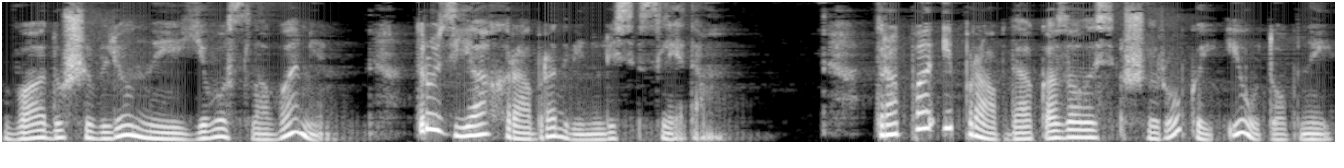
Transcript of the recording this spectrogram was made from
Воодушевленные его словами, друзья храбро двинулись следом. Тропа и правда оказалась широкой и удобной.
